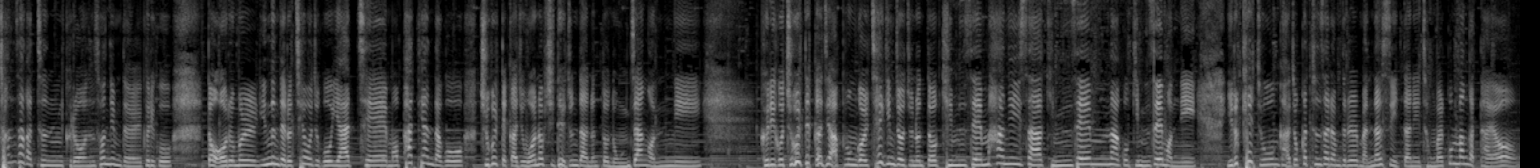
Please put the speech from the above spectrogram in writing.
천사 같은 그런 손님들 그리고 또 얼음을 있는 대로 채워주고 야채 뭐 파티한다고 죽을 때까지 원 없이 대준다는 또 농장 언니 그리고 죽을 때까지 아픈 걸 책임져주는 또 김샘 한의사 김샘하고 김샘 언니 이렇게 좋은 가족 같은 사람들을 만날 수 있다니 정말 꿈만 같아요.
